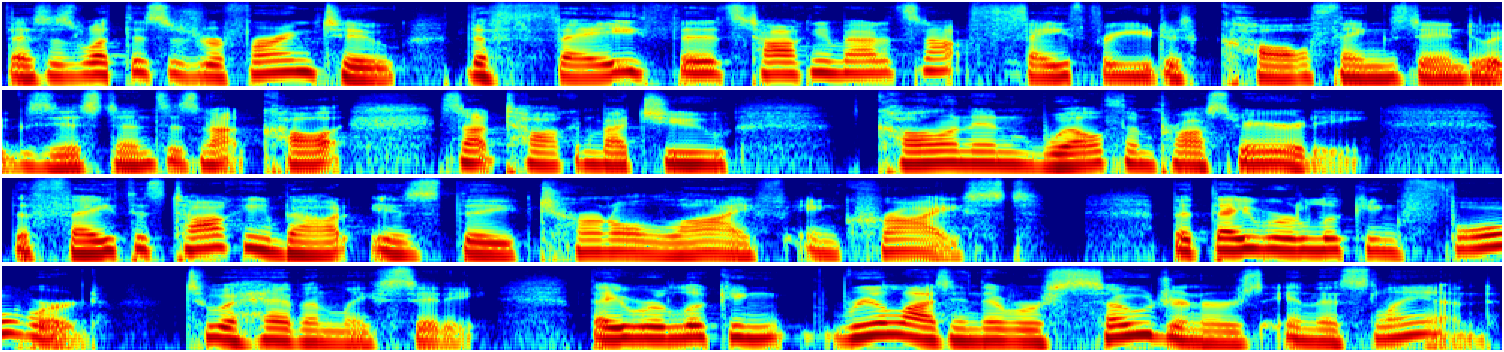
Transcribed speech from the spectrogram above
This is what this is referring to. The faith that it's talking about, it's not faith for you to call things into existence. It's not call it's not talking about you calling in wealth and prosperity. The faith it's talking about is the eternal life in Christ. But they were looking forward to a heavenly city. They were looking realizing there were sojourners in this land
